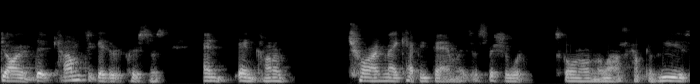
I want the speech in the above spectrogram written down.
don't, that come together at Christmas and and kind of try and make happy families, especially what's gone on in the last couple of years.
